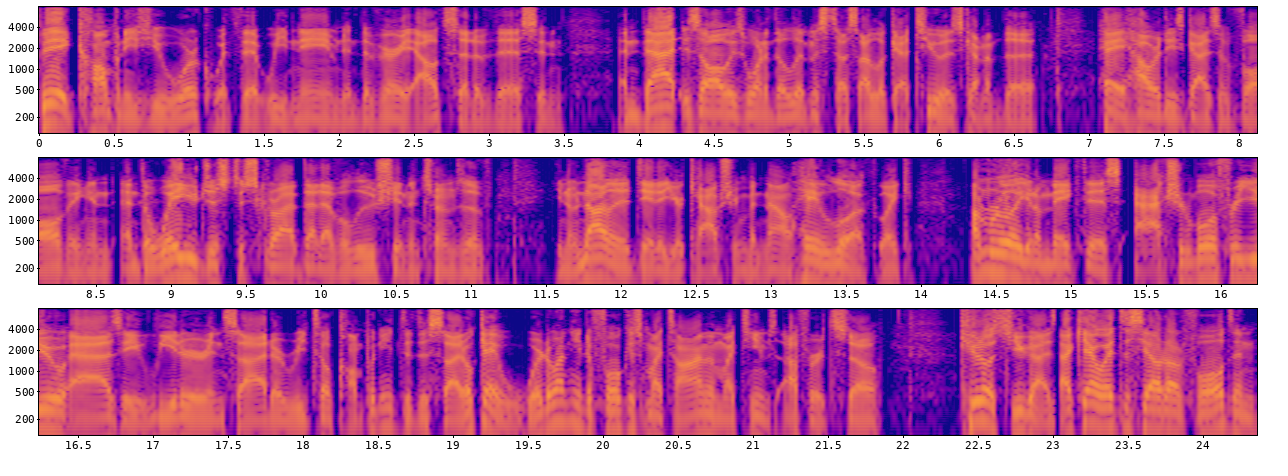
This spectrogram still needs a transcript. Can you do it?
big companies you work with that we named in the very outset of this, and and that is always one of the litmus tests I look at too. Is kind of the hey, how are these guys evolving, and and the way you just described that evolution in terms of you know not only the data you're capturing, but now hey, look like I'm really going to make this actionable for you as a leader inside a retail company to decide, okay, where do I need to focus my time and my team's efforts? So kudos to you guys. I can't wait to see how it unfolds and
